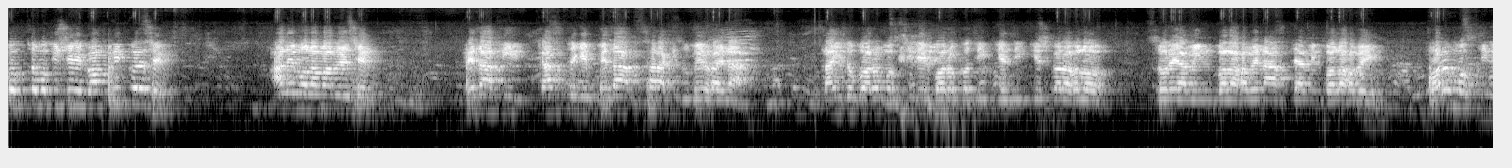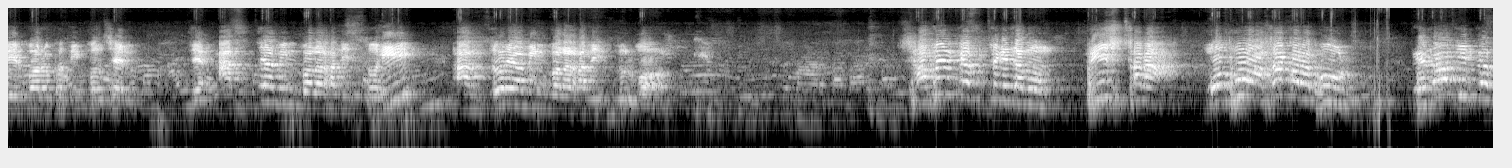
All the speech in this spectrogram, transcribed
বক্তব্য কিশোরী কমপ্লিট করেছেন? আলেম ওলামা রয়েছেন। বেদাতির কাছ থেকে বেদাত ছাড়া কিছু বের হয় না। তাই তো বড় মসজিদের বড় খতিবকে জিজ্ঞেস করা হলো, জোরে আমিন বলা হবে না, আস্তে আমিন বলা হবে। বড় মসজিদের বড় খতিব বলছেন যে আস্তে আমিন বলার হাদিস সহি আর জোরে আমিন বলার হাদিস দুর্বল। সাপের কাছ থেকে যেমন বিষ ছাড়া মধু আশা করা ভুল বেদাতির কাছ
